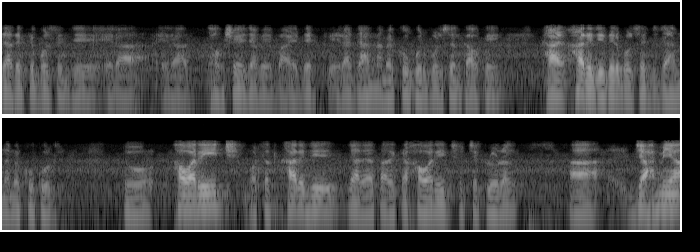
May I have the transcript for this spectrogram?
যাদেরকে বলছেন যে এরা এরা ধ্বংস হয়ে যাবে বা এদেরকে, এরা জাহান্নামের কুকুর বলছেন কাউকে। খারেজিদের বলছেন যে জাহান নামে কুকুর। তো খাওয়ারিজ, অর্থাৎ খারেজি যারা, তাদেরকে খাওয়ারিজ হচ্ছে প্লুরাল জাহমিয়া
